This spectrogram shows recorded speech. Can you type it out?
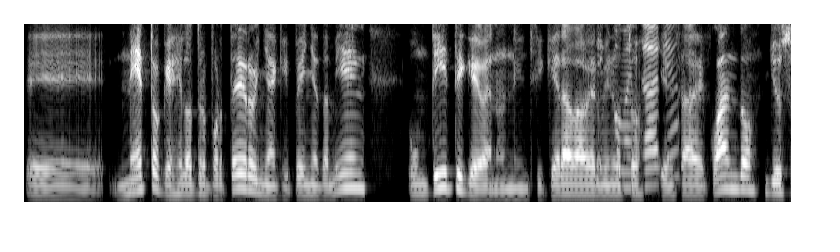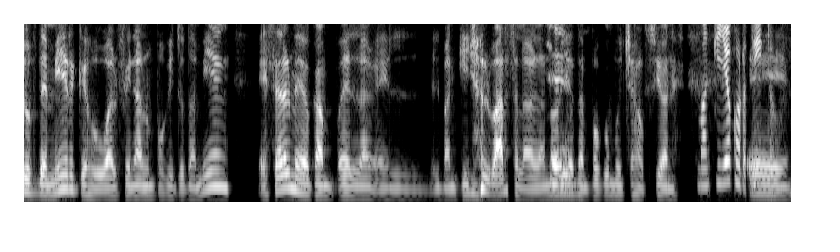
eh, Neto, que es el otro portero, Iñaki Peña también, un Titi, que bueno, ni siquiera va a haber minutos, quién sabe cuándo, Yusuf Demir, que jugó al final un poquito también. Ese era el mediocampo, el, el, banquillo del Barça, la verdad, no había tampoco muchas opciones. Banquillo cortito. Eh,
